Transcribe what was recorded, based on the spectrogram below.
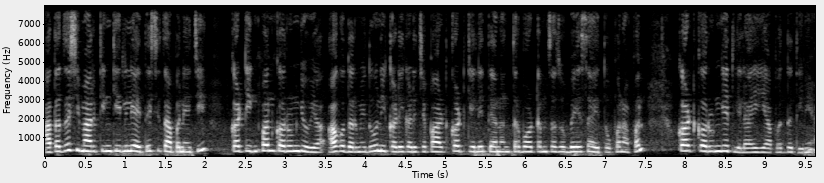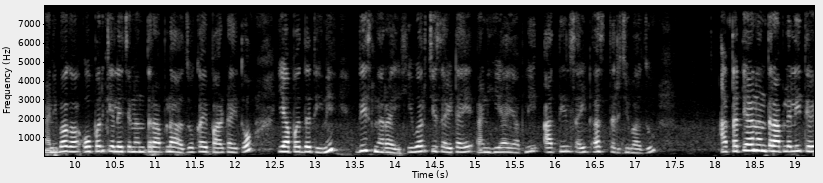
आता जशी मार्किंग केलेली आहे तशीच आपण याची कटिंग पण करून घेऊया. अगोदर मी दोन्ही कडेकडेचे पार्ट कट केले त्यानंतर बॉटमचा जो बेस आहे तो पण आपण कट करून घेतलेला आहे या पद्धतीने. आणि बघा ओपन केल्याच्यानंतर आपला हा जो काही पार्ट आहे तो या पद्धतीने दिसणार आहे. ही वरची साईट आहे आणि ही आहे आपली आतील साईट अस्तरची बाजू. आता त्यानंतर आपल्याला इथे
